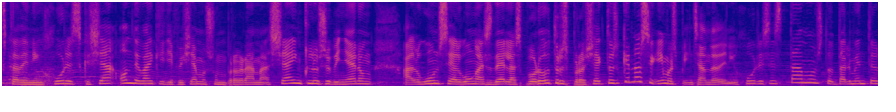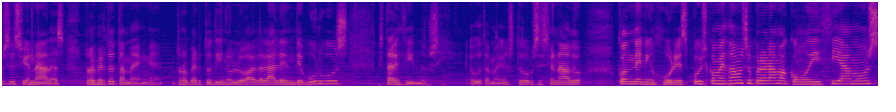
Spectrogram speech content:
gusta de Ninjures, que xa onde vai que lle fixemos un programa. Xa incluso viñeron algúns e algunhas delas por outros proxectos que nos seguimos pinchando de Ninjures. Estamos totalmente obsesionadas. Roberto tamén, eh? Roberto Dínolo Adalá de Burgos está dicindo, sí, eu tamén estou obsesionado con de Ninjures. Pois comezamos o programa, como dicíamos,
